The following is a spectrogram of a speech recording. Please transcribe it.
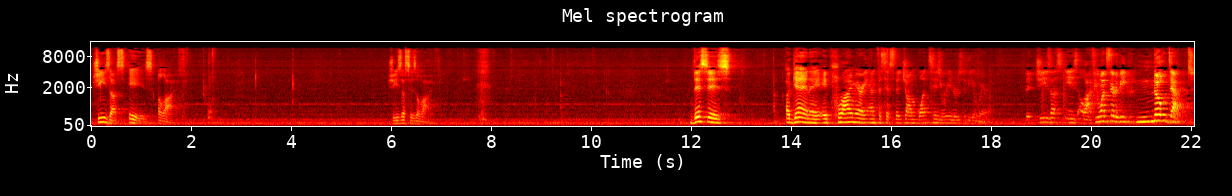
Jesus is alive. Jesus is alive. This is, again, a, a primary emphasis that John wants his readers to be aware of. That Jesus is alive. He wants there to be no doubt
